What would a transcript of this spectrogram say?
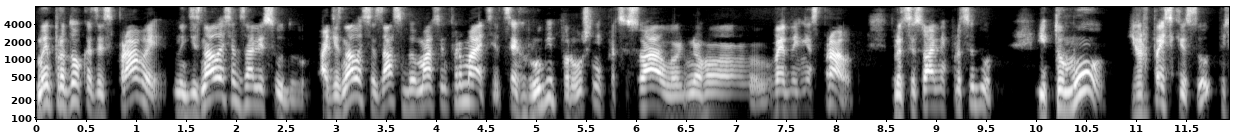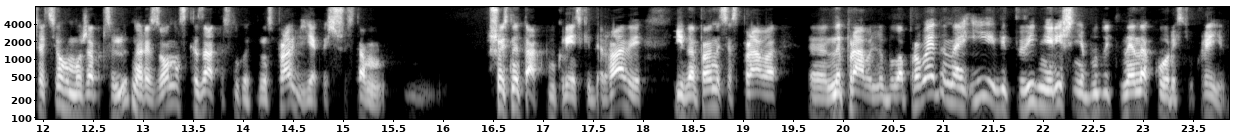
Ми про докази справи не дізналися в залі суду, а дізналися з засобів масової інформації. Це грубі порушення процесуального ведення справи, процесуальних процедур. І тому Європейський суд після цього може абсолютно резонно сказати: слухайте, ну справді якось щось там щось не так в українській державі, і напевно ця справа е, неправильно була проведена, і відповідні рішення будуть не на користь України.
